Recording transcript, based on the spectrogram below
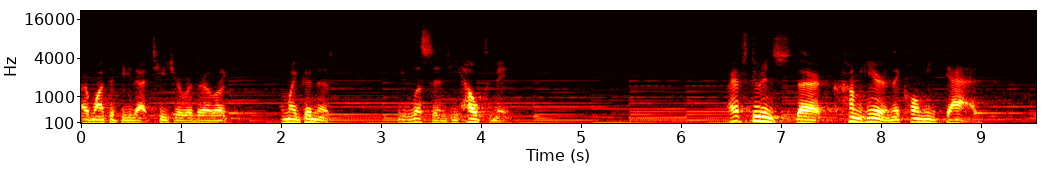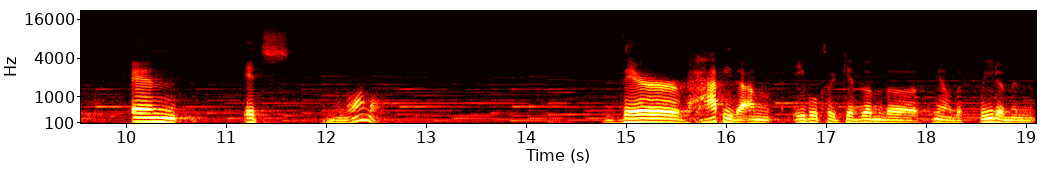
I want to be that teacher where they're like, oh my goodness, he listened, he helped me. I have students that come here and they call me dad. And it's normal. They're happy that I'm able to give them the, you know, the freedom and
